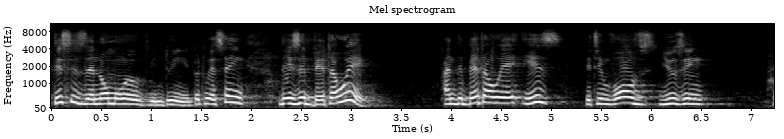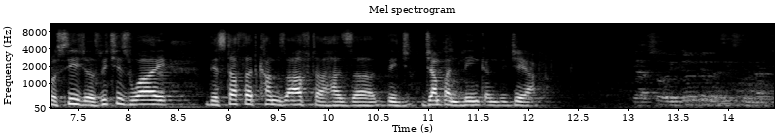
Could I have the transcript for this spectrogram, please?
This is the normal way we've been doing it, but we're saying there's a better way. And the better way is it involves using procedures, which is why the stuff that comes after has uh, the jump and link and the JAP. Yeah, so you don't tell the system that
